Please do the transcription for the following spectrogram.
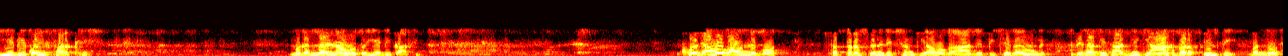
ये भी कोई फ़र्क है? मगर लड़ना हो तो ये भी काफ़ी। खोजा होगा उनने बहुत। सब तरफ़ से निरीक्षण किया होगा, आगे पीछे गए होंगे। तो देखा कि इस आदमी की आँख भर हिलती बंद होती।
